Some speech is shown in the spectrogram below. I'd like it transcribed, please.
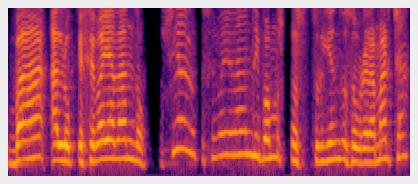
va a lo que se vaya dando, pues sí, a lo que se vaya dando y vamos construyendo sobre la marcha.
